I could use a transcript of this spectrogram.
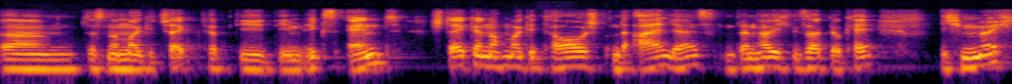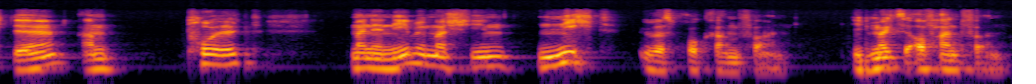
ähm, das nochmal gecheckt, habe die DMX-End-Stecker nochmal getauscht und alles. Und dann habe ich gesagt, okay, ich möchte am Pult meine Nebelmaschinen nicht übers Programm fahren. Ich möchte sie auf Hand fahren.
